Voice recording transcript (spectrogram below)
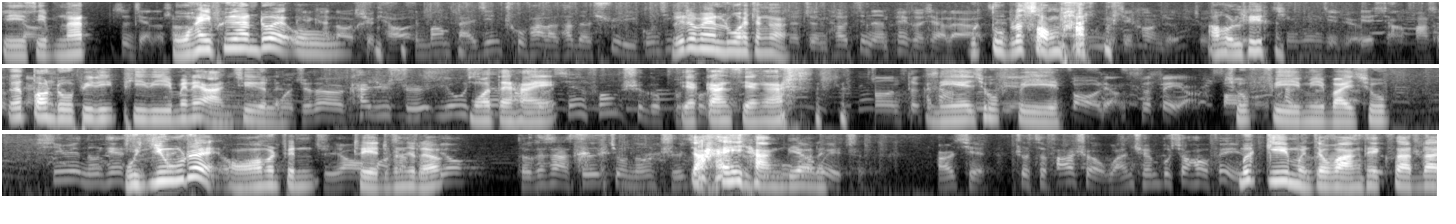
สี่สิบนัดโอ้ให้เพื่อนด้วย โอ้หรือทำไมรัวจังอะตูบละสองพันเอาเรื่องเออตอนดูพีพีวีไม่ได้อ่านชื่อเลย มัวแต่ไฮเสียการเสียงาน อันนี้ชุบฟรี ชุบฟรีมีใบชุบอุยยิวด้วย อ๋อ มันเป็นเทรดมันอยู่แล้ว จะให้อย่างเดียวเลย 而且这次发射完全不消耗费用 เมื่อกี้เหมือนจะวางเท็กซัสได้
